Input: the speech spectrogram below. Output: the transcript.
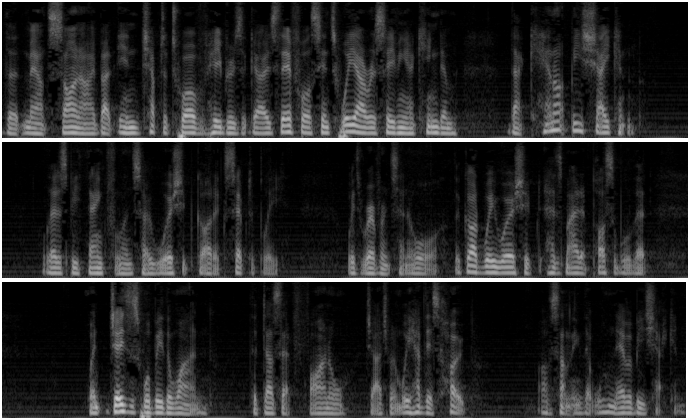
the Mount Sinai, but in chapter 12 of Hebrews it goes, Therefore, since we are receiving a kingdom that cannot be shaken, let us be thankful and so worship God acceptably with reverence and awe. The God we worship has made it possible that when Jesus will be the one that does that final judgment, we have this hope of something that will never be shaken.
